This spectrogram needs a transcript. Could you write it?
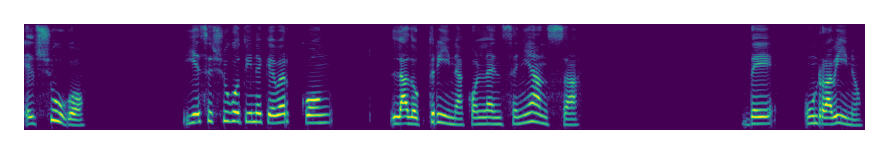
el yugo. Y ese yugo tiene que ver con la doctrina, con la enseñanza de un rabino.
